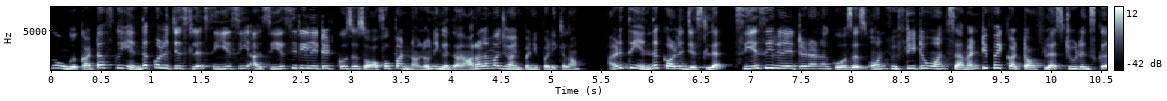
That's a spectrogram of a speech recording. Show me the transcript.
ஸோ உங்கள் கட் ஆஃப்க்கு எந்த காலேஜஸில் சிஎஸ்சி அது சிஎஸ்சி ரிலேட்டட் கோர்சஸ் ஆஃபர் பண்ணாலும் நீங்கள் தாராளமாக ஜாயின் பண்ணி படிக்கலாம். அடுத்து எந்த காலேஜஸில் சிஎஸ்சி ரிலேட்டடான courses one fifty to one seventy five cut ஆஃப்ல ஸ்டூடெண்ட்ஸ்க்கு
